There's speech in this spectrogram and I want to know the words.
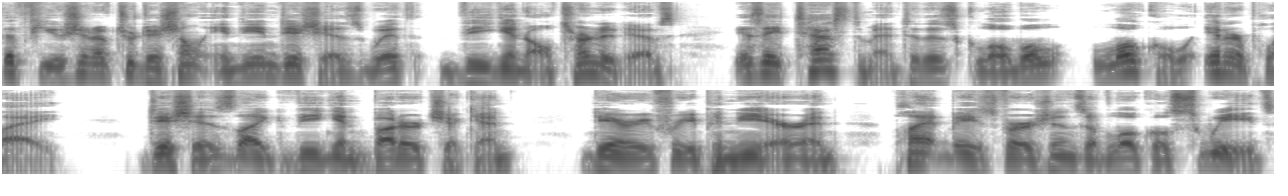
The fusion of traditional Indian dishes with vegan alternatives is a testament to this global local interplay. Dishes like vegan butter chicken, dairy free paneer, and plant based versions of local sweets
